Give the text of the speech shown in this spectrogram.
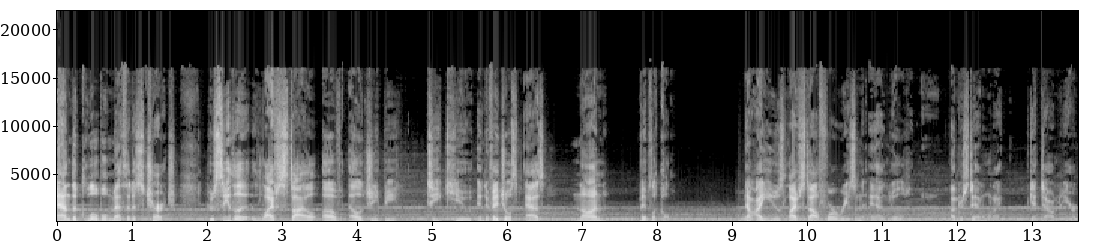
and the Global Methodist Church, who see the lifestyle of LGBTQ individuals as non biblical. Now, I use lifestyle for a reason, and you'll understand when I get down here.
